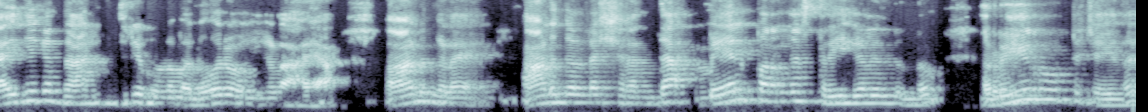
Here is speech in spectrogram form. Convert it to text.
ലൈംഗിക ദാരിദ്ര്യമുള്ള മനോരോഗികളായ ആണുങ്ങളെ ആണുങ്ങളുടെ ശ്രദ്ധ മേൽപ്പറഞ്ഞ സ്ത്രീകളിൽ നിന്നും റീറൂട്ട് ചെയ്ത്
